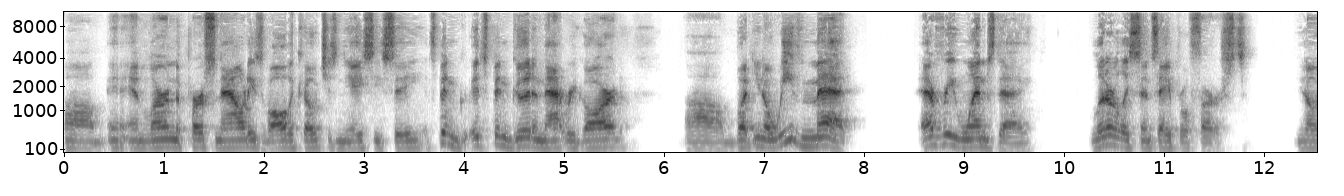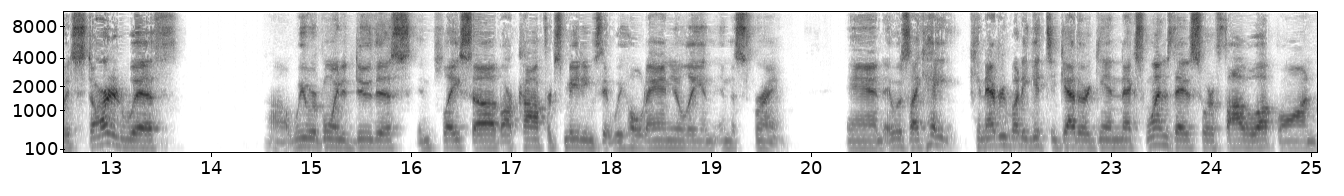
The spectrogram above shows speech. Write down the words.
um, and, and, learn the personalities of all the coaches in the ACC. It's been, it's been good in that regard. Uh, but you know, we've met every Wednesday, literally since April 1st. You know, it started with uh, we were going to do this in place of our conference meetings that we hold annually in, in the spring. And it was like, hey, can everybody get together again next Wednesday to sort of follow up on,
